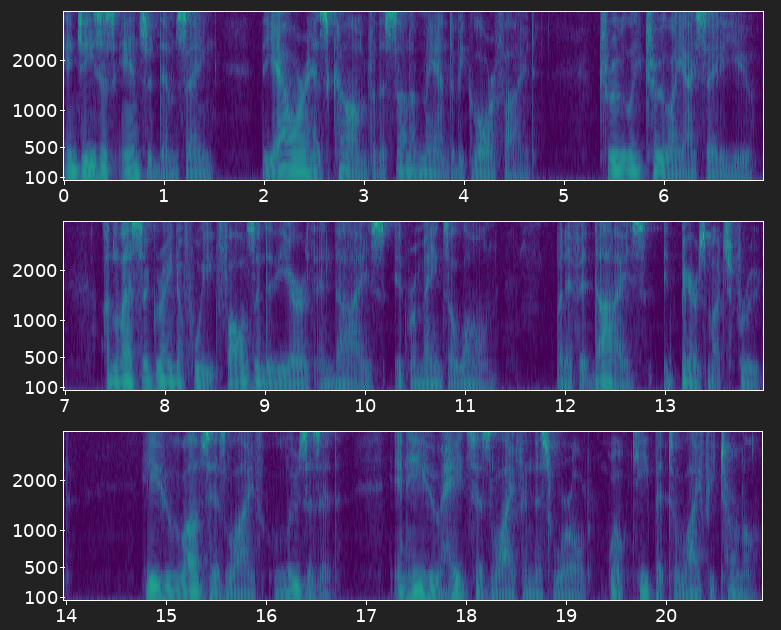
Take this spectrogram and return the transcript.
And Jesus answered them, saying, The hour has come for the Son of Man to be glorified. Truly, truly, I say to you, unless a grain of wheat falls into the earth and dies, it remains alone. But if it dies, it bears much fruit. He who loves his life loses it and he who hates his life in this world will keep it to life eternal.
